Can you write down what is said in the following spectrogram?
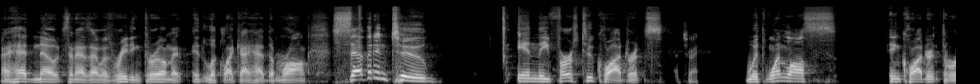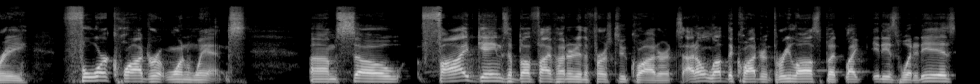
I had notes, and as I was reading through them, it, it looked like I had them wrong. Seven and two in the first two quadrants. That's right. With one loss in quadrant three, four quadrant one wins. Um, so five games above 500 in the first two quadrants. I don't love the quadrant three loss, but like it is what it is.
